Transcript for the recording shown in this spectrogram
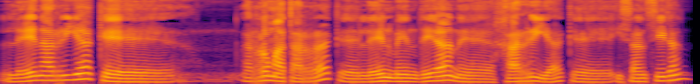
Lehen harriak e, erromatarrak, e, lehen mendean e, jarriak e, izan ziren,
